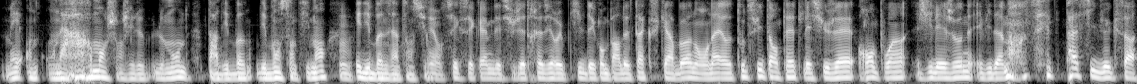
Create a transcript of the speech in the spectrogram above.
Mais on, a rarement changé le, monde par des, bons, des bons sentiments mmh. et des bonnes intentions. Et on sait que c'est quand même des sujets très éruptifs dès qu'on parle de taxe carbone. On a tout de suite en tête les sujets rond-point, gilet jaune, évidemment. C'est pas si vieux que ça.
